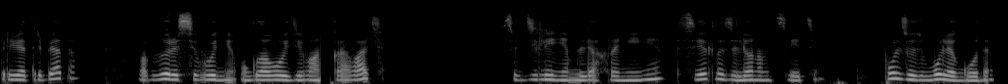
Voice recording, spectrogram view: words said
Привет, ребята! В обзоре сегодня угловой диван-кровать с отделением для хранения в светло-зеленом цвете. Пользуюсь более года.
